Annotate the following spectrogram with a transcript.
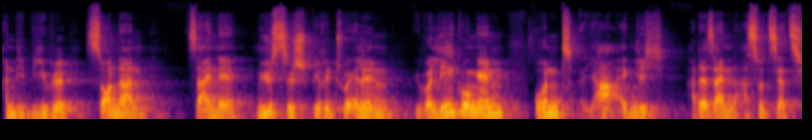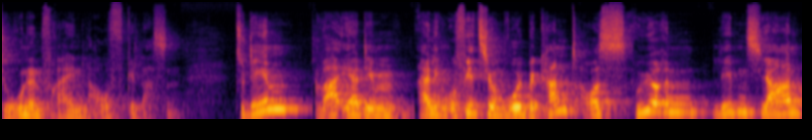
an die Bibel, sondern seine mystisch-spirituellen Überlegungen und ja, eigentlich hat er seinen Assoziationen freien Lauf gelassen. Zudem war er dem heiligen Offizium wohl bekannt aus früheren Lebensjahren.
